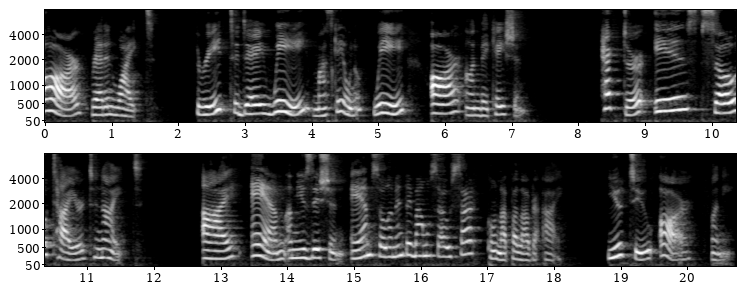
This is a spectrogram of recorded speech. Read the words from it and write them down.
are red and white. Three, today we, más que uno, we are on vacation. Hector is so tired tonight. I am a musician. Am solamente vamos a usar con la palabra I. You two are funny.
